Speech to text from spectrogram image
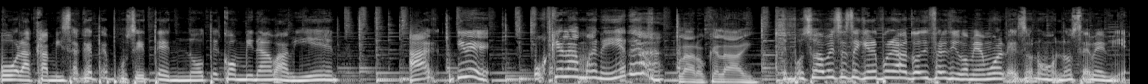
O la camisa que te pusiste no te combinaba bien. Ah, mire, busque la manera. Claro que la hay. El esposo a veces se quiere poner algo diferente. Digo, mi amor, eso no, no se ve bien.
